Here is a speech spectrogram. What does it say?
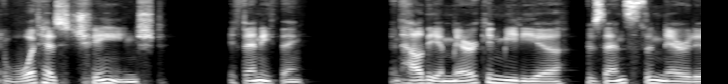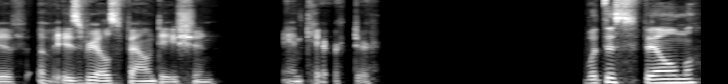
And what has changed, if anything, and how the American media presents the narrative of Israel's foundation and character? What this film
